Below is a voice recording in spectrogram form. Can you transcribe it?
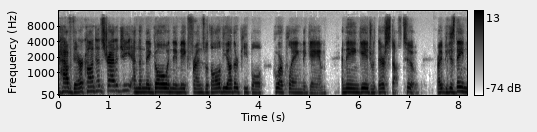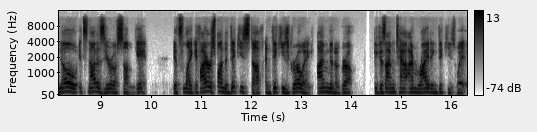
have their content strategy and then they go and they make friends with all the other people who are playing the game and they engage with their stuff too, right? Because they know it's not a zero sum game it's like if I respond to Dickie's stuff and Dickie's growing, I'm gonna grow because I'm ta- I'm riding Dickie's wave.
